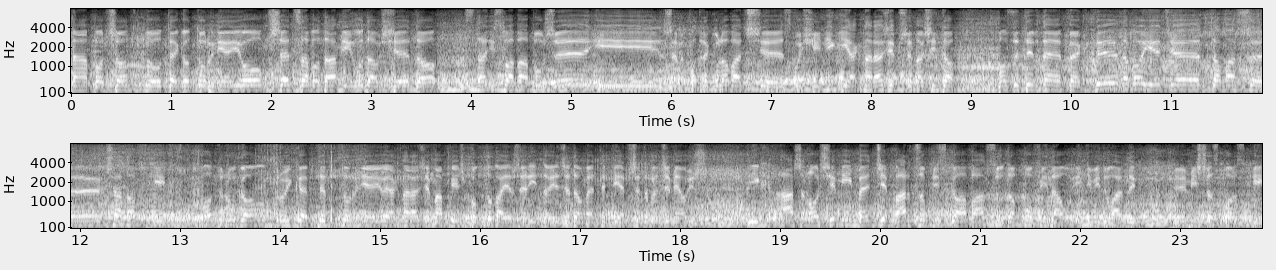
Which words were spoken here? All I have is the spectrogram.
na początku tego turnieju. Przed zawodami udał się do Stanisława Burzy i żeby podregulować e, swój silnik i jak na razie przynosi to pozytywne efekty, no bo jedzie Tomasz e, Chrzanowski po drugą trójkę w tym turnieju. Jak na razie ma 5 punktów, a jeżeli dojedzie do mety pierwszy, to będzie miał już ich aż 8 i będzie bardzo blisko awansu do półfinału indywidualnych e, Mistrzostw Polski.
